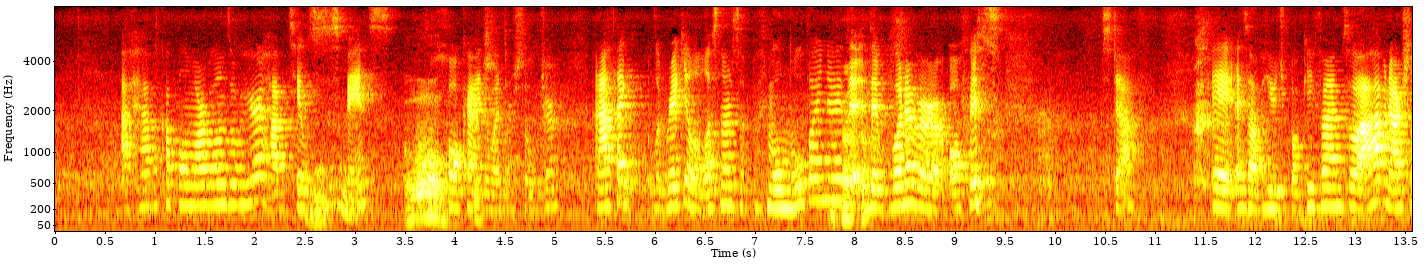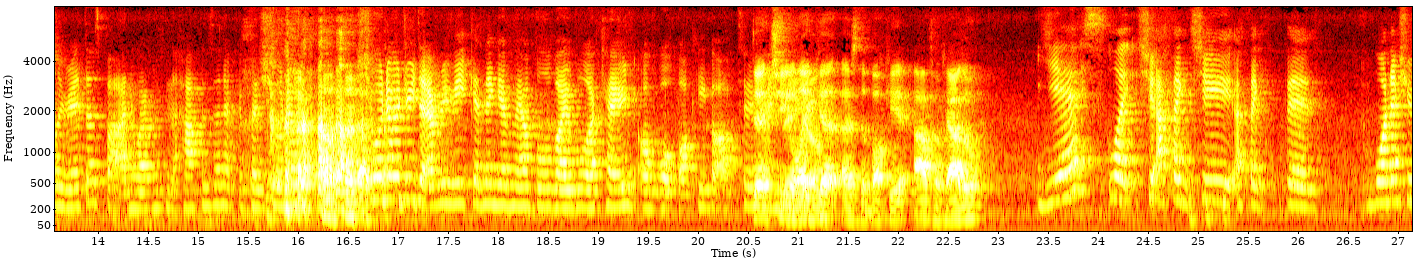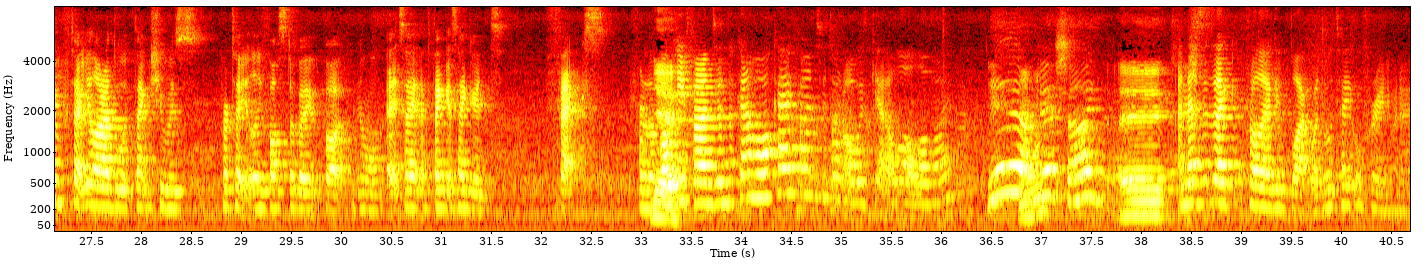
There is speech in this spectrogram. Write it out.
I have a couple of Marvel ones over here. I have Tales of Suspense, Oh, Hawkeye and the Winter Soldier. And I think regular listeners will know by now that, that one of our office staff is a huge Bucky fan, so I haven't actually read this, but I know everything that happens in it because Shona would, Shona would read it every week and then give me a blow by blow account of what Bucky got up to. Did and- she There like go. it as the Bucky avocado? Yes, like she. I think she. I think the one issue in particular, I don't think she was particularly fussed about, but no, it's. a- I think it's a good fix for the Yeah. Bucky fans and the kind of Hawkeye fans who don't always get a lot of love out. Yeah, Mhm. I guess I. Uh, And this is like probably a good Black Widow title for anyone out there.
